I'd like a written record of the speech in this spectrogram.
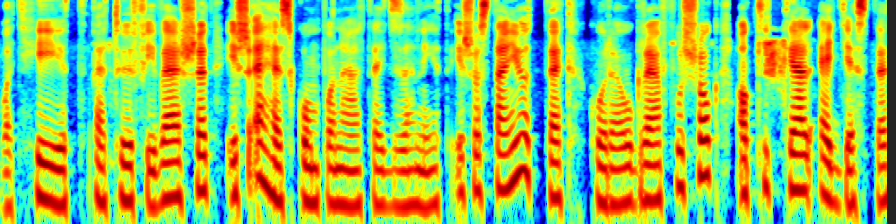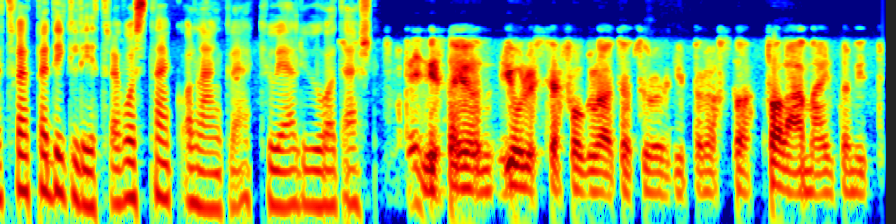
vagy 7 Petőfi verset, és ehhez komponált egy zenét. És aztán jöttek koreográfusok, mások, akikkel egyeztetve pedig létrehozták a lánglelkű előadást. Egyrészt nagyon jól összefoglalta tulajdonképpen azt a találmányt, amit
